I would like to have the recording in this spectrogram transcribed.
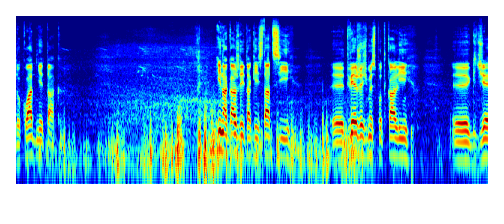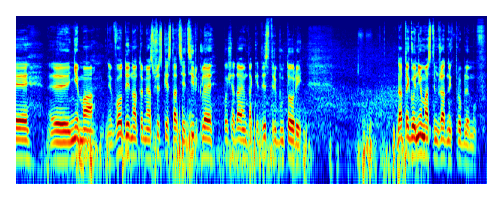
dokładnie tak. I na każdej takiej stacji y, dwie żeśmy spotkali, y, gdzie y, nie ma wody, natomiast wszystkie stacje Cirkle posiadają takie dystrybutory. Dlatego nie ma z tym żadnych problemów.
